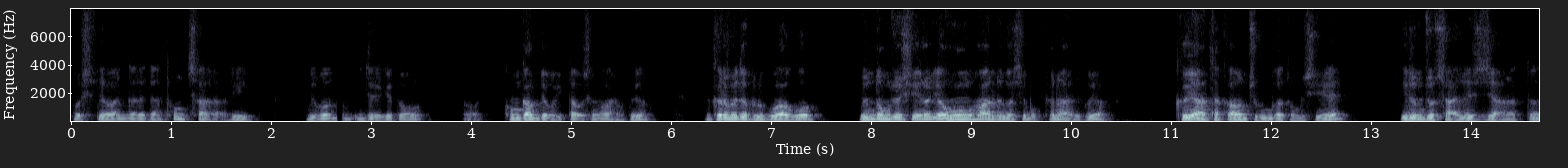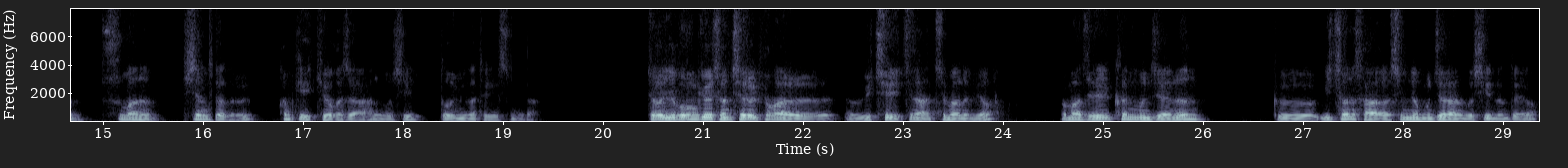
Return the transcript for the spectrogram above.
또 시대와 인간에 대한 통찰이 일본인들에게도 어, 공감되고 있다고 생각을 하고요. 그럼에도 불구하고 윤동주 시인을 영웅화하는 것이 목표는 아니고요. 그의 안타까운 죽음과 동시에 이름조차 알려지지 않았던 수많은 희생자들을 함께 기억하자 하는 것이 또 의미가 되겠습니다. 제가 일본 교회 전체를 평할 위치에 있지는 않지만은요. 아마 제일 큰 문제는 그 2040년 문제라는 것이 있는데요.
